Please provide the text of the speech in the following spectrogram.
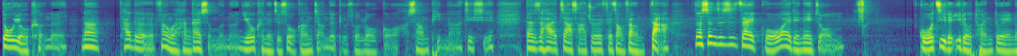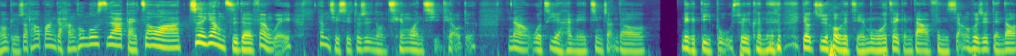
都有可能。那它的范围涵盖什么呢？也有可能只是我刚刚讲的，比如说 logo 啊、商品啊这些，但是它的价差就会非常非常大。那甚至是在国外的那种。国际的一流团队，然后比如说他要帮一个航空公司啊改造啊这样子的范围，他们其实都是那种千万起跳的。那我自己还没进展到那个地步，所以可能要之后的节目会再跟大家分享，或者是等到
